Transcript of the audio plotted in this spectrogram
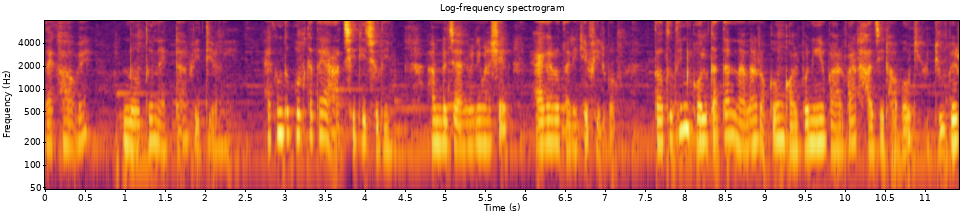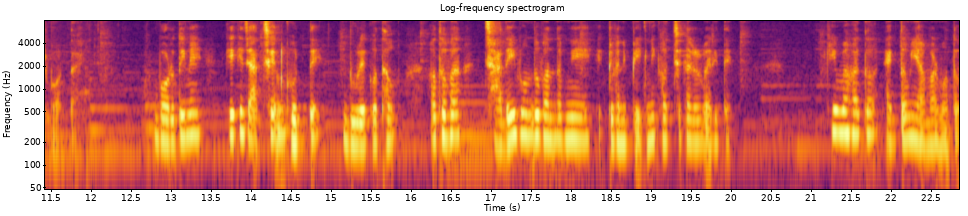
দেখা হবে নতুন একটা ভিডিও নিয়ে। এখন তো কলকাতায় আছি কিছুদিন। আমরা জানুয়ারি মাসের এগারো তারিখে ফিরব। ততদিন কলকাতার নানা রকম গল্প নিয়ে বারবার হাজির হব ইউটিউবের পর্দায়। বড়দিনে কে কে যাচ্ছেন ঘুরতে? দূরে কোথাও? অথবা ছাদেই বন্ধু বান্ধব নিয়ে একটুখানি পিকনিক হচ্ছে কারোর বাড়িতে? কিংবা হয়তো একদমই আমার মতো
